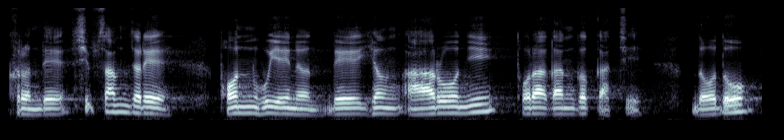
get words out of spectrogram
그런데 13절에 본 후에는 내 형 아론이 돌아간 것 같이 너도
